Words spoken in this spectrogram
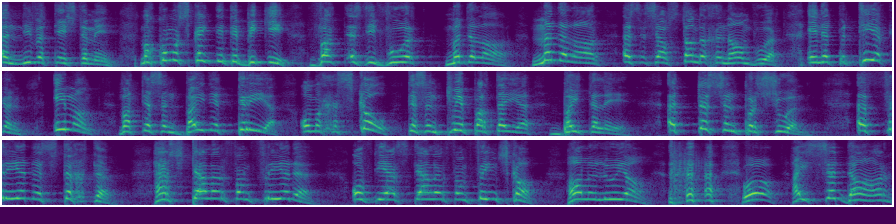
'n nuwe testament. Maar kom ons kyk net 'n bietjie, wat is die woord middelaar. Middelaar is 'n selfstandige naamwoord en dit beteken iemand wat tussen beide tree om 'n geskil tussen twee partye by te lê. 'n Tussenpersoon, 'n vredestigter, hersteller van vrede of die hersteller van vriendskap. Halleluja. o, oh, hy sit daar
